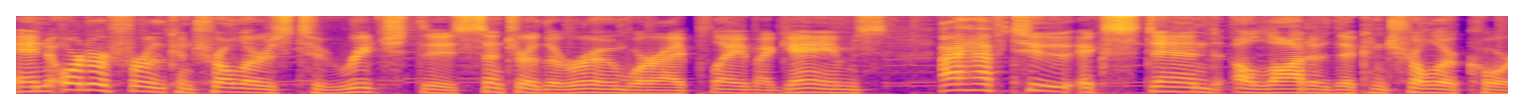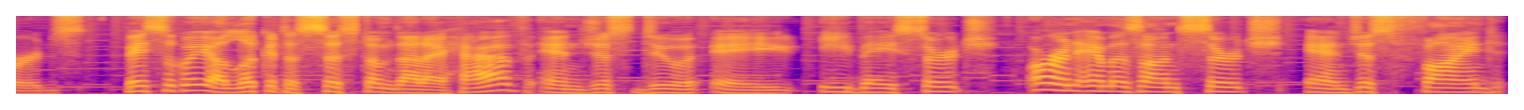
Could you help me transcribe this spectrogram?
In order for the controllers to reach the center of the room where I play my games, I have to extend a lot of the controller cords. Basically, I look at the system that I have and just do a eBay search or an Amazon search and just find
